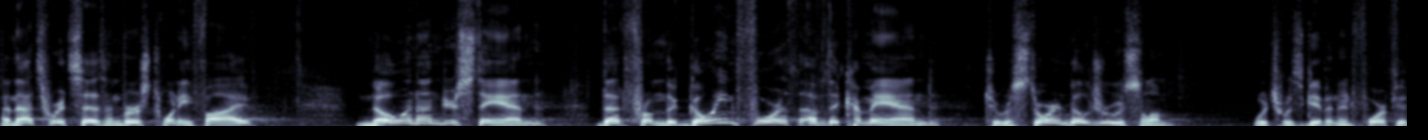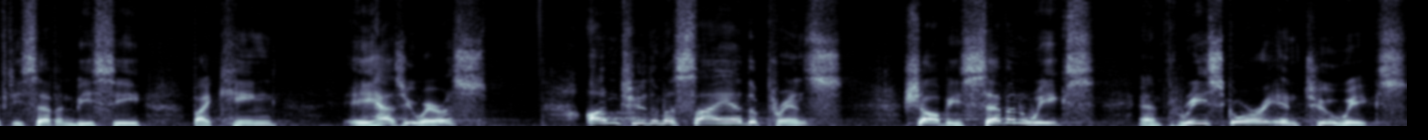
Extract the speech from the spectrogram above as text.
And that's where it says in verse 25 Know and understand that from the going forth of the command to restore and build Jerusalem, which was given in 457 BC by King Ahasuerus, unto the Messiah the Prince shall be seven weeks and threescore in two weeks.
